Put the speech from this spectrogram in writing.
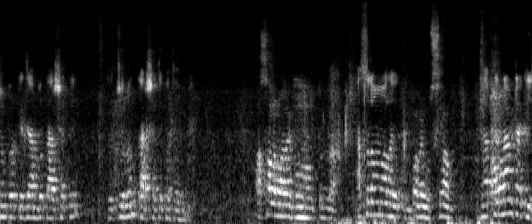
সম্পর্কে জানব তার সাথে। তো চলুন তার সাথে কথা বলি। আসসালামু আলাইকুম রহমতুল্লাহ। আসসালামু আলাইকুম। ওয়ালাইকুম আসসালাম। আপনার নামটা কি?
